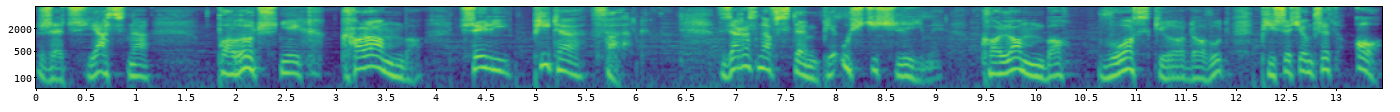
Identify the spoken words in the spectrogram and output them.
Rzecz jasna, porucznik Colombo, czyli Peter Falk. Zaraz na wstępie uściślijmy. Colombo, włoski rodowód, pisze się przez O,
